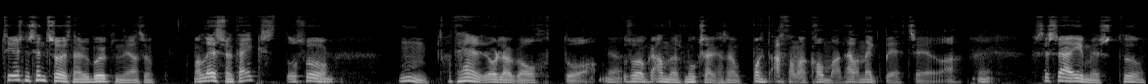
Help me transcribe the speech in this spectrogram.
Det er jo sånn sint sånn her i bøkene, altså. Man leser en tekst, og så... Mm Mm, det här är ordentligt gott och, ja. och så några andra som också kanske på inte att han har kommit, det här var nägg bättre och mm. så det är ju mest då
